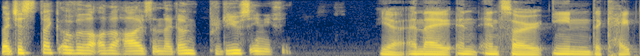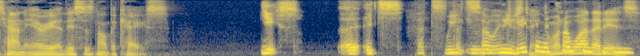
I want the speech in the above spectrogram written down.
they just take over the other hives and they don't produce anything. Yeah, and they and and so in the Cape Town area, this is not the case. Yes, uh, it's That's We- that's so we interesting. I wonder why that do- is.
